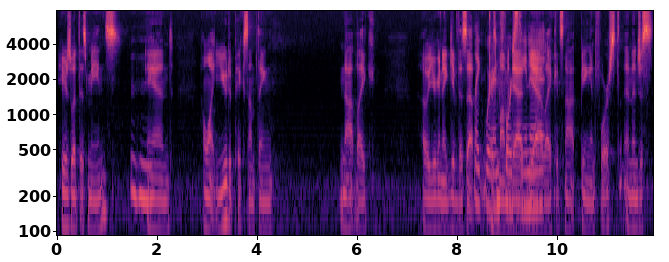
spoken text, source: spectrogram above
here's what this means mm-hmm. and i want you to pick something not like oh you're gonna give this up Like we're 'cause mom and dad enforcing yeah like it's not being enforced and then just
